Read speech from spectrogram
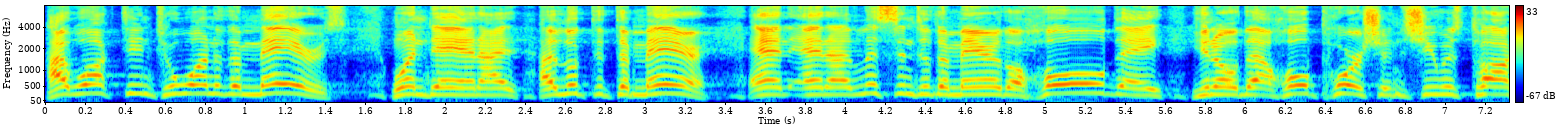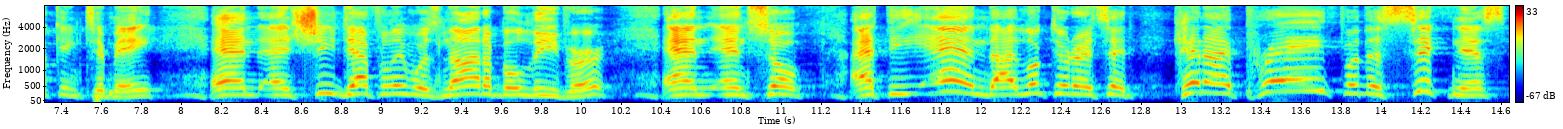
I walked into one of the mayors one day and I, I looked at the mayor and, and I listened to the mayor the whole day, you know, that whole portion. She was talking to me and, and she definitely was not a believer. And, and so at the end, I looked at her and said, Can I pray for the sickness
